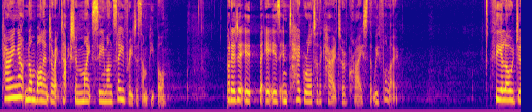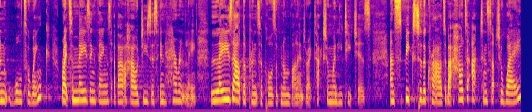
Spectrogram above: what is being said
Carrying out nonviolent direct action might seem unsavory to some people, but it, it, but it is integral to the character of Christ that we follow. Theologian Walter Wink writes amazing things about how Jesus inherently lays out the principles of nonviolent direct action when he teaches and speaks to the crowds about how to act in such a way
